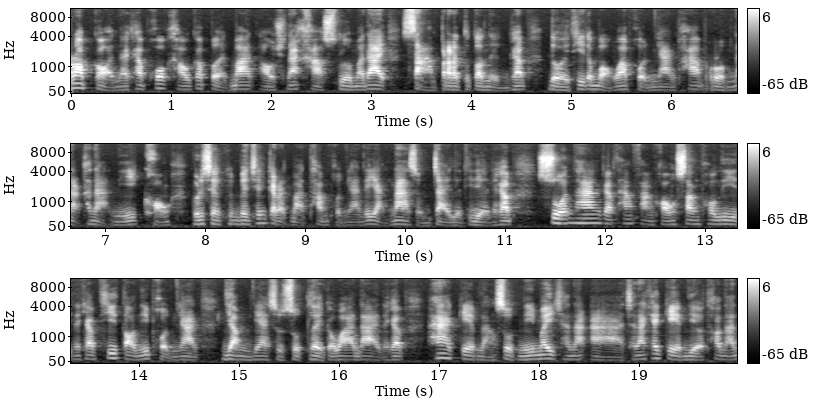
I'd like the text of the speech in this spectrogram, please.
รอบก่อนนะครับพวกเขาก็เปิดบ้านเอาชนะคาวสลูมาได้ 3 ประตูต่อหนึ่งครับโดยที่ต้องบอกว่าผลงานภาพรวมณขณะนี้ของบริษัทคุณเป็นเช่นกระดาษบาดทำผลงานได้อย่างน่าสนใจเลยทีเดียวนะครับสวนทางกับทางฝั่งของซังพาลีนะครับที่ตอนนี้ผลงานย่ำแย่สุดๆ เลยก็ว่าได้นะครับ5เกมหลังสุดนี้ไม่ชนะอาชนะแค่เกมเดียวเท่านั้น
